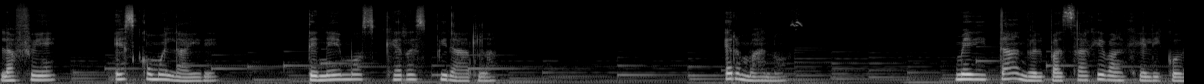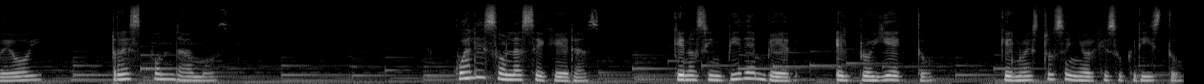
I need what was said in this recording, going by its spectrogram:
La fe es como el aire, tenemos que respirarla. Hermanos, meditando el pasaje evangélico de hoy, respondamos, ¿cuáles son las cegueras que nos impiden ver el proyecto que nuestro Señor Jesucristo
